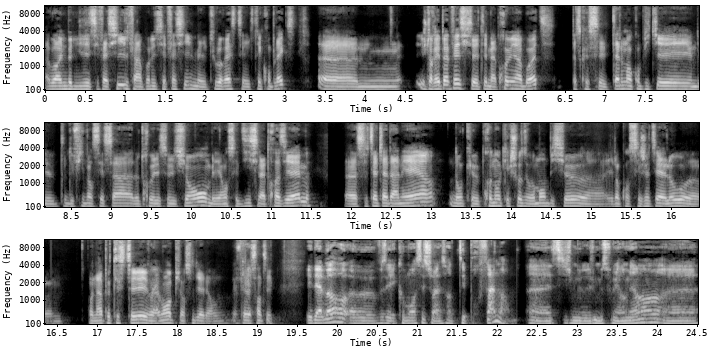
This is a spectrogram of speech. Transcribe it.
avoir une bonne idée, c'est facile. Faire un produit, c'est facile, mais tout le reste est très complexe. Euh, je l'aurais pas fait si ça a été ma première boîte parce que c'est tellement compliqué de, financer ça, de trouver les solutions. Mais on s'est dit c'est la troisième. Euh, c'est peut-être la dernière, donc euh, prenons quelque chose de vraiment ambitieux. Euh, et donc on s'est jeté à l'eau. On a un peu testé vraiment, puis on s'est dit allez, on fait la santé. Et d'abord, vous avez commencé sur la santé pour femmes, si je me, je me, souviens bien.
